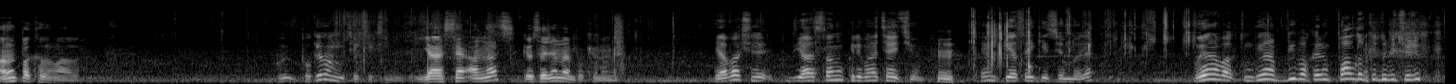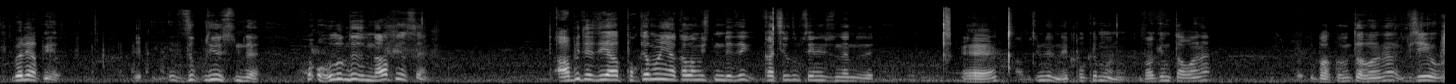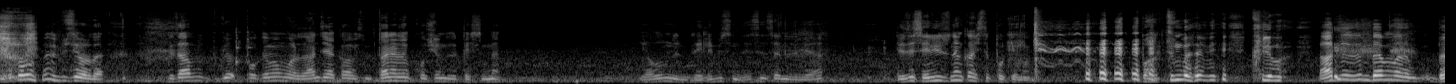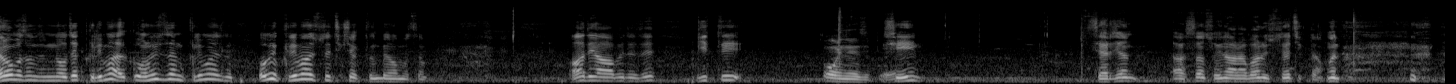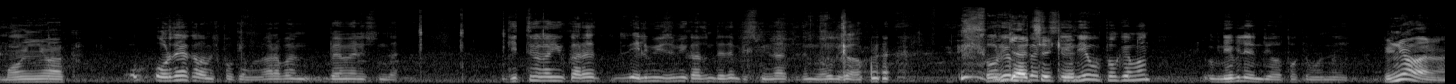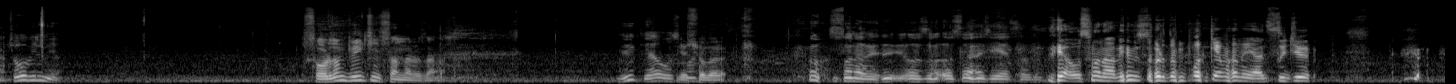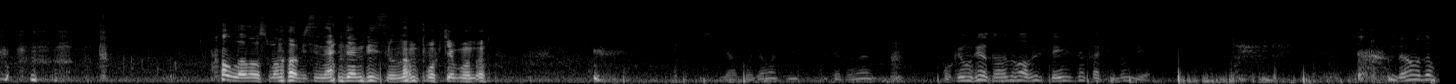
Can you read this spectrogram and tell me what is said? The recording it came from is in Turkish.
Anlat bakalım abi. Bu Pokemon mu çekeceksin bizi? Ya sen anlat. Göstereceğim ben Pokemon'u. Ya bak şimdi yaslandım klimaya çay içiyorum. Hı. Hem piyasayı kesiyorum böyle. Bu yana baktım, bu yana bir bakarım pal döküldü bir çocuk böyle yapıyor. E, Zıplıyor üstünde. Oğlum dedim ne yapıyorsun sen? Abi dedi ya Pokemon yakalamıştım dedi. Kaçırdım senin yüzünden dedi. Ee? Abicim dedim ne Pokemon'u? Bakıyorum tavana. Bakıyorum tavana bir şey yok. Dedi bir şey orada. Dedi abi Pokemon vardı anca yakalamıştım. Ta nereden koşuyorum dedi peşinden. Ya oğlum dedim deli misin? Nesin sen dedim ya. Dedi senin yüzünden kaçtı Pokemon. Baktım böyle bir klima. Hadi dedim ben varım. Ben olmasam dedim ne olacak? Klima. Onun yüzünden klima yüzünden. Oğlum klima üstüne çıkacaktın ben olmasam. Hadi abi dedi. Gitti zıplaya. şeyin Sercan Arslan Soy'un arabanın üstüne çıktı Manyak. orada yakalamış Pokemon arabanın BMW'nin üstünde. Gittim hemen yukarı elimi yüzümü yıkadım dedim bismillah dedim ne oluyor ama. Soruyor Gerçek birkaç kişiye, mi? niye bu Pokemon? Ne bileyim diyor Pokemon neyi. Bilmiyorlar mı? Çoğu bilmiyor. Sordum büyük insanlar o zaman. Büyük ya Osman. Yaş olarak. Osman abi. Osman, Osman'a şeye sordum. ya Osman abiye mi sordum Pokemon'u ya sucu. Allah Osman abisi nereden bilsin lan Pokemon'u? Ya kocaman çocuk çıktı tepeme. Pokemon yakaladım abi senin yüzünden kaçırdım diyor. ben o zaman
